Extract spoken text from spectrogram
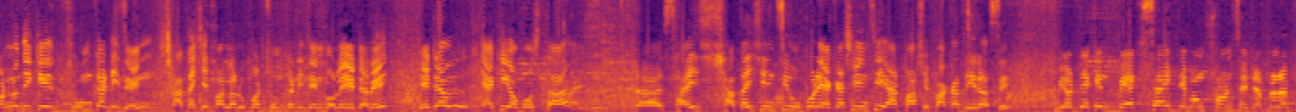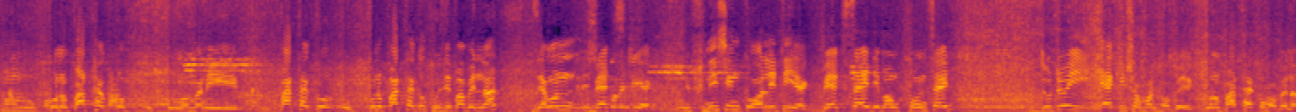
অন্যদিকে ঝুমকা ডিজাইন সাতাইশের পাল্লার উপর ঝুমকা ডিজাইন বলে এটারে। এটাও একই অবস্থা। সাইজ সাতাইশ ইঞ্চি, উপরে একাশি ইঞ্চি, আর পাশে পাকা দের আছে। বিয়ার দেখেন ব্যাক সাইড এবং ফ্রন্ট সাইড আপনারা কোনো পার্থক্য মানে পার্থক্য, কোনো পার্থক্য খুঁজে পাবেন না। যেমন ব্যাক ফিনিশিং কোয়ালিটি এক ব্যাক সাইড এবং ফ্রন্ট সাইড দুটোই একই সমান হবে, কোনো পার্থক্য হবে না।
